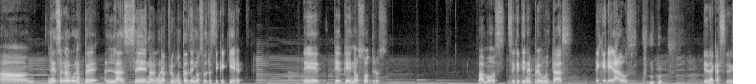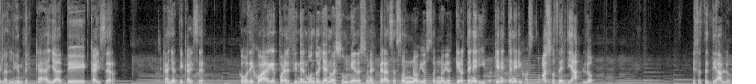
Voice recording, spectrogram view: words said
Uh, lancen, algunas lancen algunas preguntas de nosotros si que quieren. De, de, de nosotros. Vamos, sé que tienen preguntas degenerados. Te da caso de las lentes. Cállate, Kaiser. Cállate, Kaiser. Como dijo alguien, por el fin del mundo ya no es un miedo, es una esperanza. Son novios, son novios. Quiero tener hijos. ¿Quieren tener hijos? No, eso es del diablo. Eso es del diablo.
